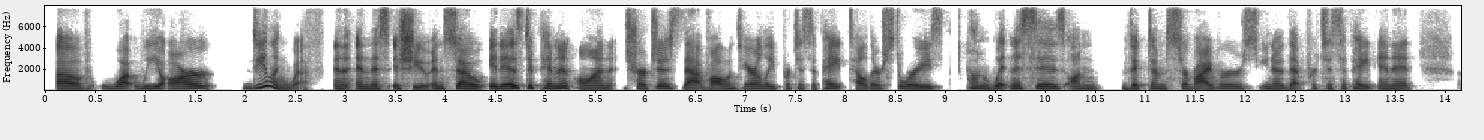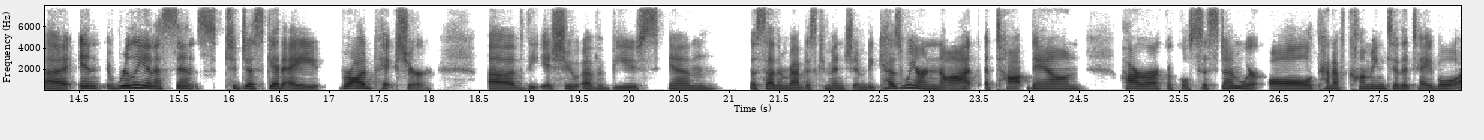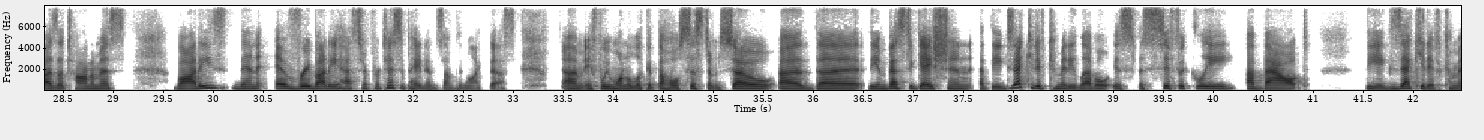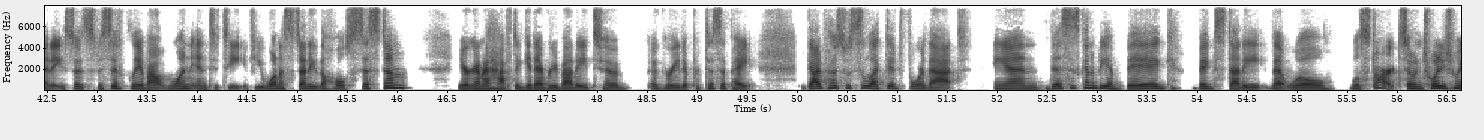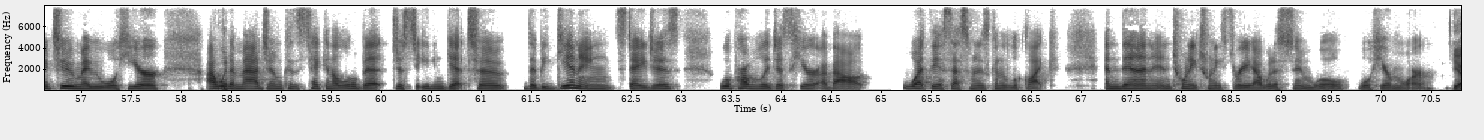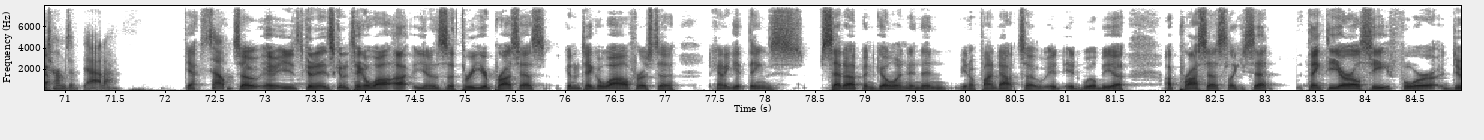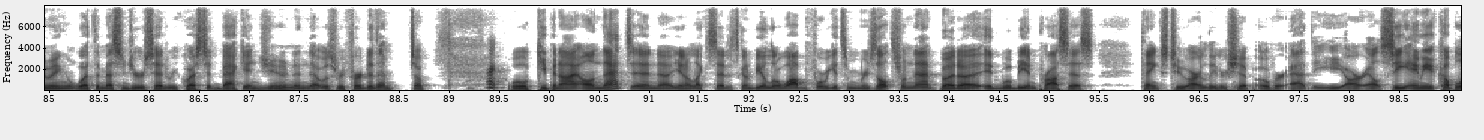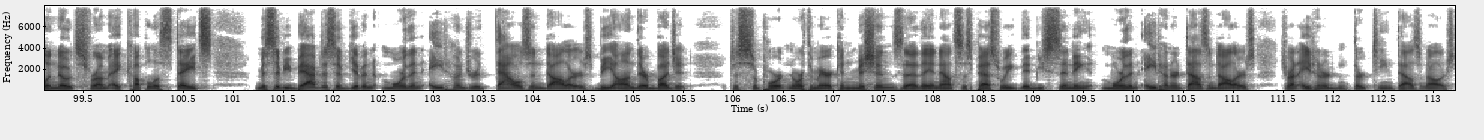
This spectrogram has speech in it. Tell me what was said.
of what we are dealing with in, in, this issue. And so it is dependent on churches that voluntarily participate, tell their stories, on witnesses, on victims, survivors, you know, that participate in it uh, in really in a sense to just get a broad picture of the issue of abuse in the Southern Baptist Convention because we are not a top down hierarchical system. We're all kind of coming to the table as autonomous bodies. Then everybody has to participate in something like this um, if we want to look at the whole system. So uh, the the investigation at the executive committee level is specifically about the executive committee. So it's specifically about one entity. If you want to study the whole system, you're going to have to get everybody to agree to participate. Guidepost was selected for that. And this is going to be a big big study that will will start. So in 2022 maybe we'll hear i would imagine because it's taken a little bit just to even get to the beginning stages we'll probably just hear about what the assessment is going to look like. And then in 2023 i would assume we'll we'll hear more Yeah. in terms of data Yeah. so So it's gonna it's gonna take a while. Uh, you know, this is a three year process. It's gonna take a while for us to, to kind of get things set up and going, and then you know find out. So it, it will be a a process, like you said. Thank the ERLC for doing what the messengers had requested back in June, and that was referred to them. So Right. we'll keep an eye on that, and uh, you know, like I said, it's going to be a little while before we get some results from that, but uh, it will be in process. Thanks to our leadership over at the ERLC. Amy, a couple of notes from a couple of states. Mississippi Baptists have given more than $800,000 beyond their budget to support North American missions. Uh, they announced this past week they'd be sending more than $800,000, it's around $813,000,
